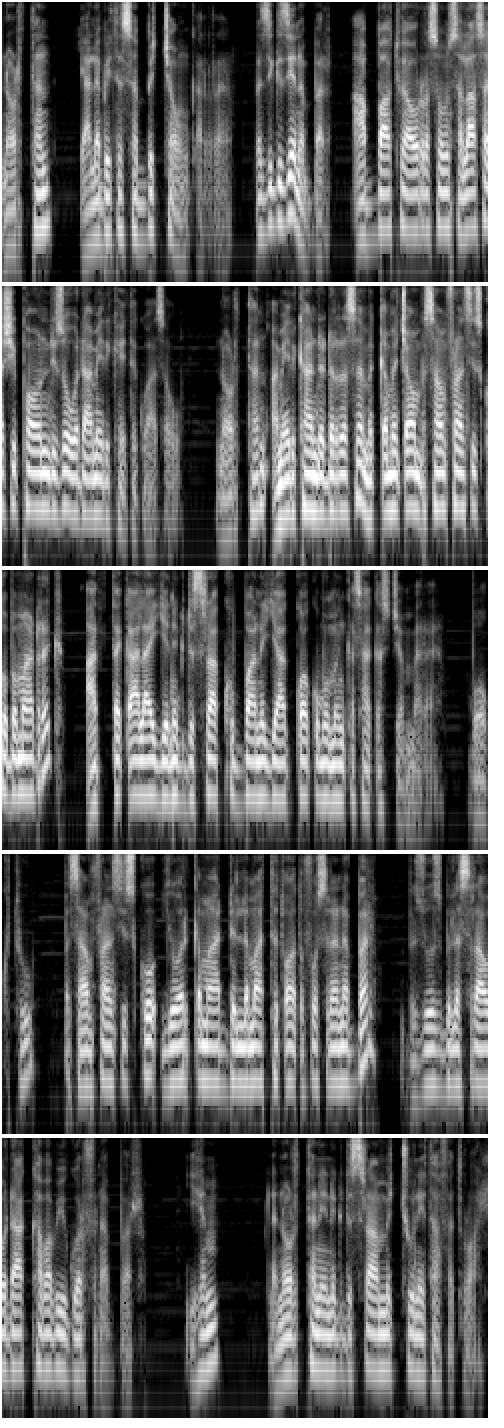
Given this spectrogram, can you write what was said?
ኖርተን ያለ ቤተሰብ ብቻውን ቀረ። በዚህ ጊዜ ነበር አባቱ ያወረሰውን 30 ሺህ ፓውንድ ይዞ ወደ አሜሪካ የተጓዘው። ኖርተን አሜሪካ እንደደረሰ መቀመጫውን በሳን ፍራንሲስኮ በማድረግ አጠቃላይ የንግድ ሥራ ኩባንያ አቋቁሞ መንቀሳቀስ ጀመረ። በወቅቱ በሳን ፍራንሲስኮ የወርቅ ማዕድን ልማት ተጧጥፎ ስለነበር ብዙ ሕዝብ ለሥራ ወደ አካባቢው ይጎርፍ ነበር። ይህም ለኖርተን የንግድ ሥራ ምቹ ሁኔታ ፈጥሯል።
